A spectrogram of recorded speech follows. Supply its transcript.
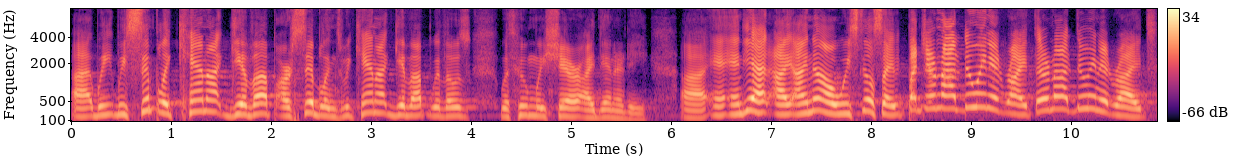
Uh, we, we simply cannot give up our siblings. We cannot give up with those with whom we share identity. Uh, and, and, yet, I, I know we still say, but you're not doing it right. They're not doing it right.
